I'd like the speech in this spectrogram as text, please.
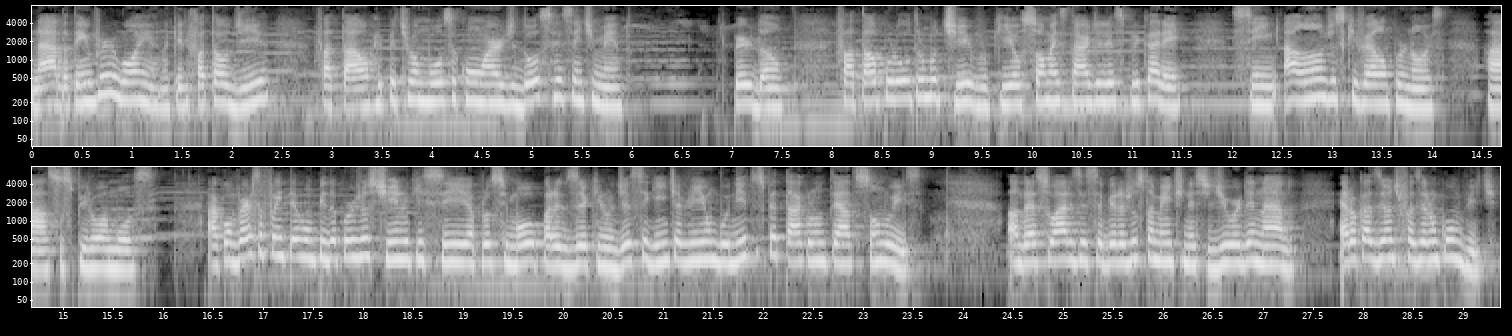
Nada, tenho vergonha. Naquele fatal dia, fatal, repetiu a moça com um ar de doce ressentimento. Perdão, fatal por outro motivo que eu só mais tarde lhe explicarei. Sim, há anjos que velam por nós. Ah, suspirou a moça. A conversa foi interrompida por Justino, que se aproximou para dizer que no dia seguinte havia um bonito espetáculo no Teatro São Luís. André Soares recebera justamente neste dia ordenado. Era ocasião de fazer um convite.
